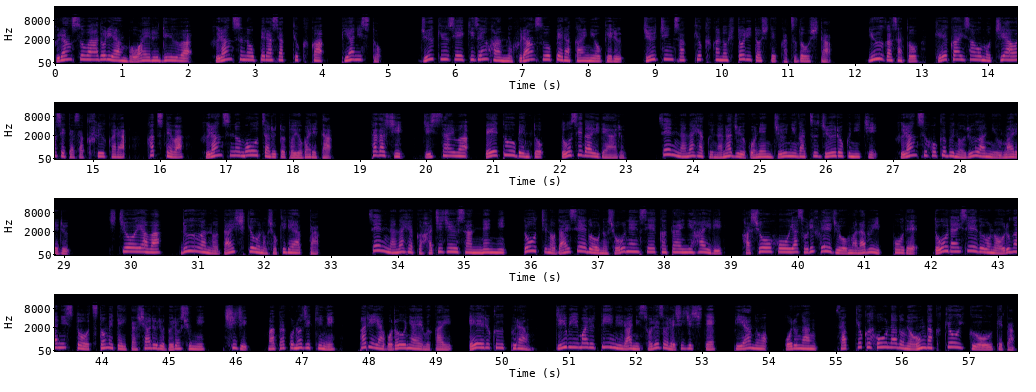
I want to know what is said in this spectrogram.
フランソワ・アドリアン・ボワエルデューは、フランスのオペラ作曲家、ピアニスト。19世紀前半のフランスオペラ界における重鎮作曲家の一人として活動した。優雅さと軽快さを持ち合わせた作風から、かつてはフランスのモーツァルトと呼ばれた。ただし、実際はベートーベンと同世代である。1775年12月16日、フランス北部のルアンに生まれる。父親はルーアンの大司教の初期であった。1783年に同地の大聖堂の少年聖歌隊に入り、歌唱法やソリフェージュを学ぶ一方で、同大聖堂のオルガニストを務めていたシャルル・ブロシュに、指示、またこの時期に、パリやボローニャへ向かい、エール・クープラン、G.B. マルティーニらにそれぞれ指示して、ピアノ、オルガン、作曲法などの音楽教育を受けた。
